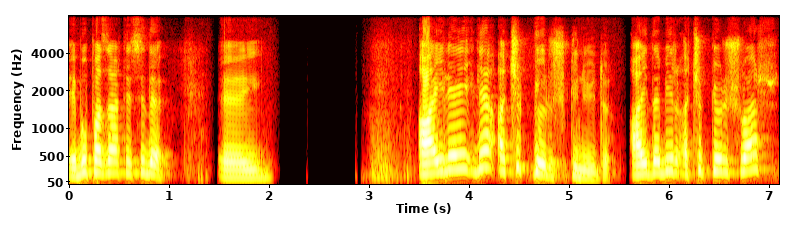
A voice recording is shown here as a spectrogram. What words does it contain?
e, bu pazartesi de e, Aileyle açık görüş günüydü. Ayda bir açık görüş var.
